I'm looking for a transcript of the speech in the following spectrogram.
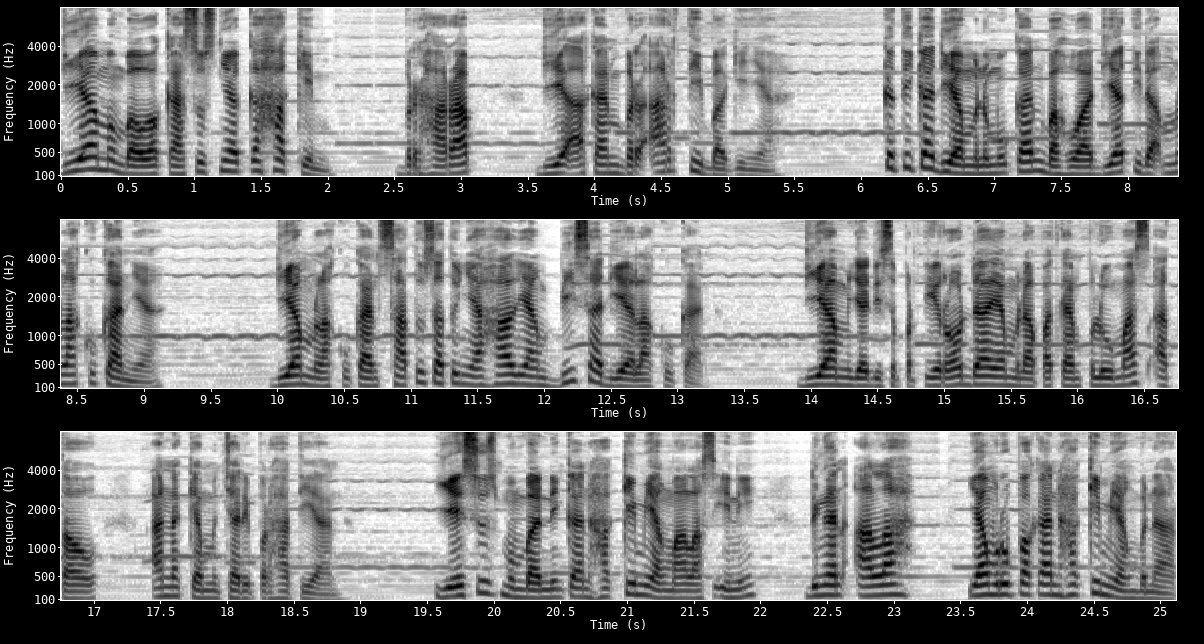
Dia membawa kasusnya ke hakim, berharap dia akan berarti baginya. Ketika dia menemukan bahwa dia tidak melakukannya, dia melakukan satu-satunya hal yang bisa dia lakukan. Dia menjadi seperti roda yang mendapatkan pelumas atau anak yang mencari perhatian. Yesus membandingkan hakim yang malas ini dengan Allah yang merupakan hakim yang benar.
